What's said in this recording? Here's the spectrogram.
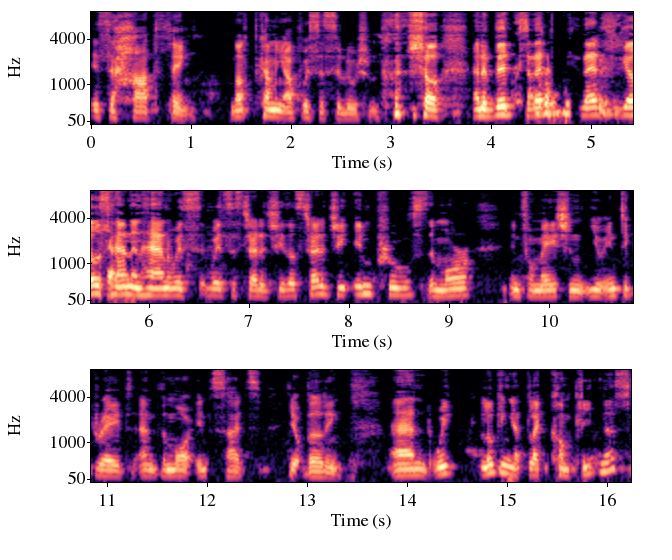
is a hard thing, not coming up with a solution. so and a bit that that goes hand in hand with with the strategy. The strategy improves the more information you integrate and the more insights you're building. And we looking at like completeness,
